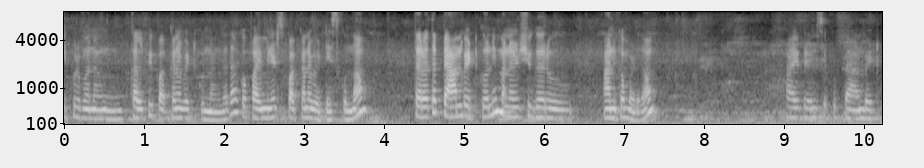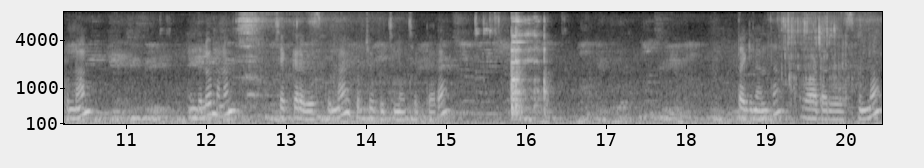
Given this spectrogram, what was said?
ఇప్పుడు మనం కలిపి పక్కన పెట్టుకున్నాం కదా? ఒక ఫైవ్ మినిట్స్ పక్కన పెట్టేసుకుందాం. తర్వాత ప్యాన్ పెట్టుకొని మనం షుగరు అనకం పెడదాం. హాయ్ ఫ్రెండ్స్ ఇప్పుడు ప్యాన్ పెట్టుకున్నాం. ఇందులో మనం చక్కెర వేసుకుందాం. ఇప్పుడు చూపించిన చక్కెర. తగినంత వాటర్ వేసుకుందాం.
